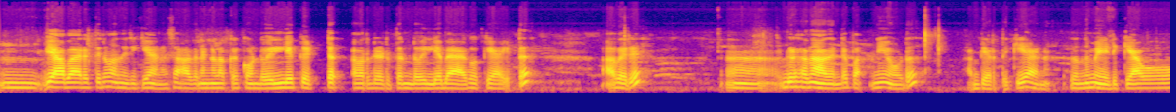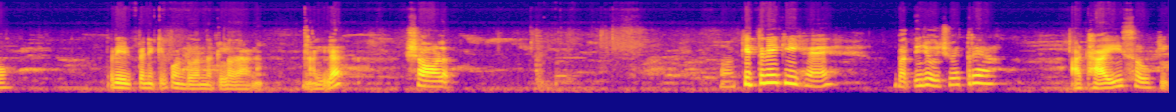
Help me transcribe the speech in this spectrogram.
ഉം, വ്യാപാരത്തിന് വന്നിരിക്കുകയാണ് സാധനങ്ങളൊക്കെ കൊണ്ട് വലിയ കെട്ട് അവരുടെ അടുത്തുണ്ട് വലിയ ബാഗൊക്കെ ആയിട്ട് അവർ ഗൃഹനാഥൻ്റെ പത്നിയോട് അഭ്യർത്ഥിക്കുകയാണ് ഇതൊന്ന് മേടിക്കാവോ ഒരു വിൽപ്പനയ്ക്ക് കൊണ്ടുവന്നിട്ടുള്ളതാണ്. നല്ല ഷോൾ. കിത്തനെ കി ഹേ? പത്നി ചോദിച്ചു എത്രയാ? അഠായി സൗക്കി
